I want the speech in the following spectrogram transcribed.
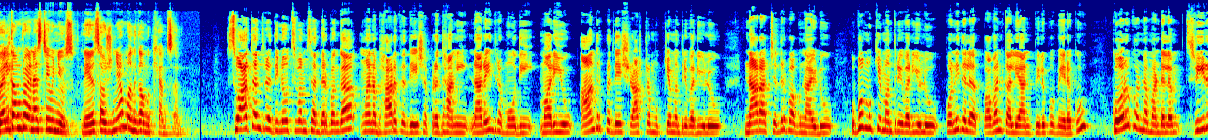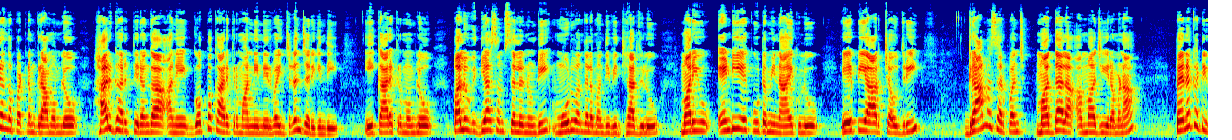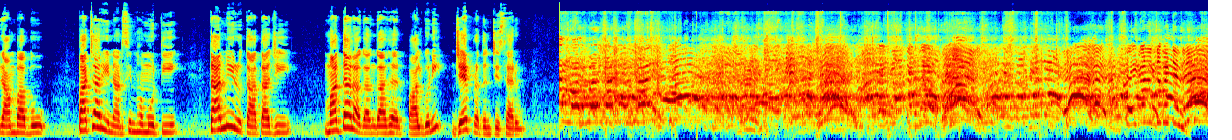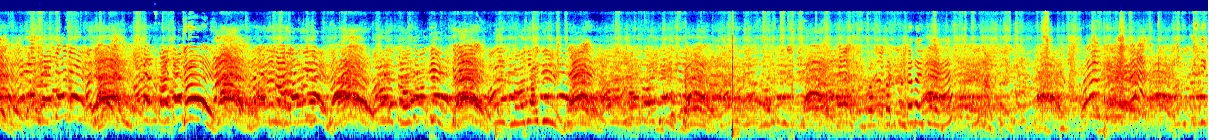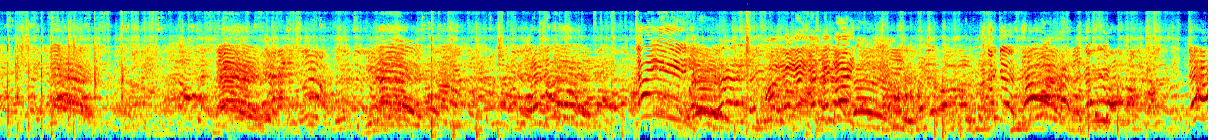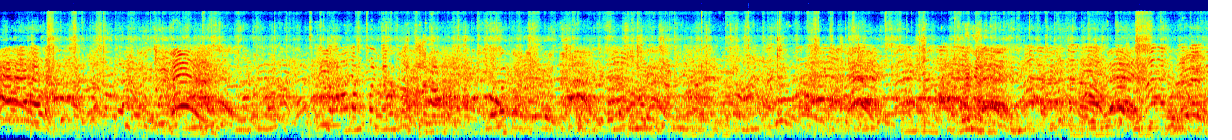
Welcome to NSTV news. నేను సౌజన్య ముందుగా ముఖ్యాంశాలు. స్వాతంత్ర దినోత్సవం సందర్భంగా మన భారతదేశ ప్రధాని నరేంద్ర మోదీ మరియు ఆంధ్రప్రదేశ్ రాష్ట్ర ముఖ్యమంత్రి వర్యులు నారా చంద్రబాబు నాయుడు ఉప ముఖ్యమంత్రి వర్యులు కొనిదెల పవన్ కళ్యాణ్ పిలుపు మేరకు కోరుకొండ మండలం శ్రీరంగపట్నం గ్రామంలో హర్ ఘర్ తిరంగా అనే గొప్ప కార్యక్రమాన్ని నిర్వహించడం జరిగింది. ఈ కార్యక్రమంలో పలు విద్యాసంస్థల నుండి మూడు వందల మంది విద్యార్థులు మరియు ఎన్డీఏ కూటమి నాయకులు ఏపీఆర్ చౌదరి గ్రామ సర్పంచ్ మద్దాల అమ్మాజీ రమణ పెనకటి రాంబాబు పచారి నరసింహమూర్తి తన్నీరు తాతాజీ మద్దాల గంగాధర్ పాల్గొని జయప్రదం చేశారు.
